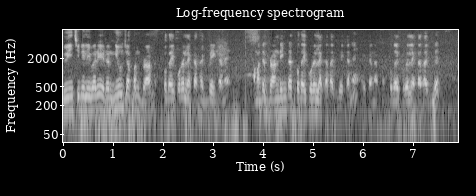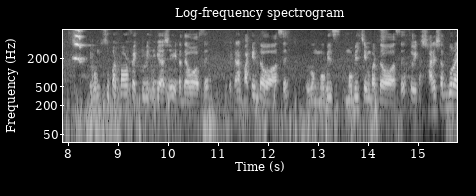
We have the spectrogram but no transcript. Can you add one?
দুই ইঞ্চি ডেলিভারি, এটা নিউ জাপান ব্র্যান্ড, খোদাই করে লেখা থাকবে এখানে। আমাদের ব্র্যান্ডিংটা খোদাই করে লেখা থাকবে এখানে। এখানে আপনার খোদাই করে লেখা থাকবে। এবং সুপার পাওয়ার ফ্যাক্টরি থেকে আসে, এটা দেওয়া আছে। এখানে বাকেট দেওয়া আছে এবং মোবিল মোবিল চেম্বার দেওয়া আছে। তো এটা সাড়ে সাত গোড়া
